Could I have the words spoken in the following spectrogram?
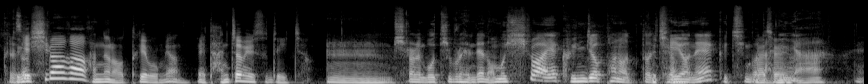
그게 실화가 갖는 어떻게 보면 예, 단점일 수도 있죠. 음, 실화를 모티브로 했는데 너무 실화에 근접한 어떤 그쵸. 그친 것 맞아요. 아니냐. 예,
